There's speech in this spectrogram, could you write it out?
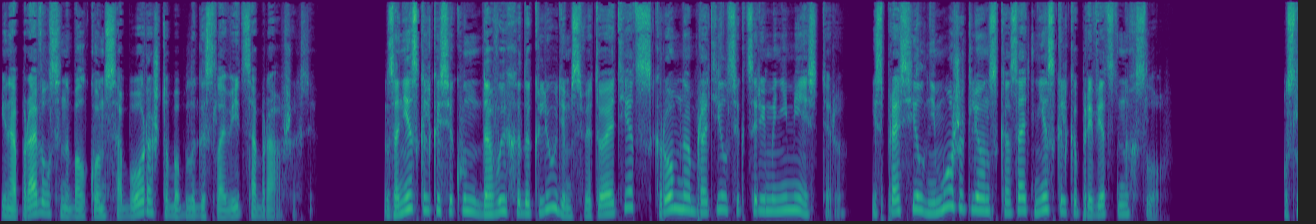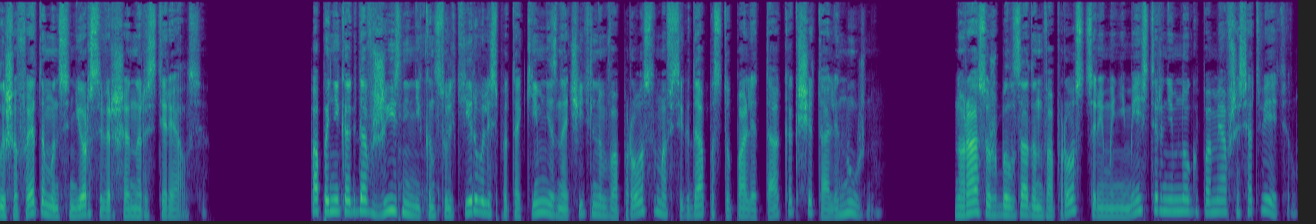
и направился на балкон собора, чтобы благословить собравшихся. За несколько секунд до выхода к людям святой отец скромно обратился к церемонимейстеру и спросил, не может ли он сказать несколько приветственных слов. Услышав это, монсеньор совершенно растерялся. Папы никогда в жизни не консультировались по таким незначительным вопросам, а всегда поступали так, как считали нужным. Но раз уж был задан вопрос, церемонимейстер, немного помявшись, ответил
